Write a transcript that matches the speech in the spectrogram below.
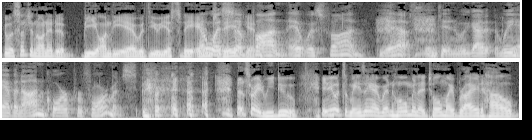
It was such an honor to be on the air with you yesterday and today again. It was fun. It was fun. Yes, and we got we have an encore performance. That's right, we do. And you know what's amazing? I went home and I told my bride how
